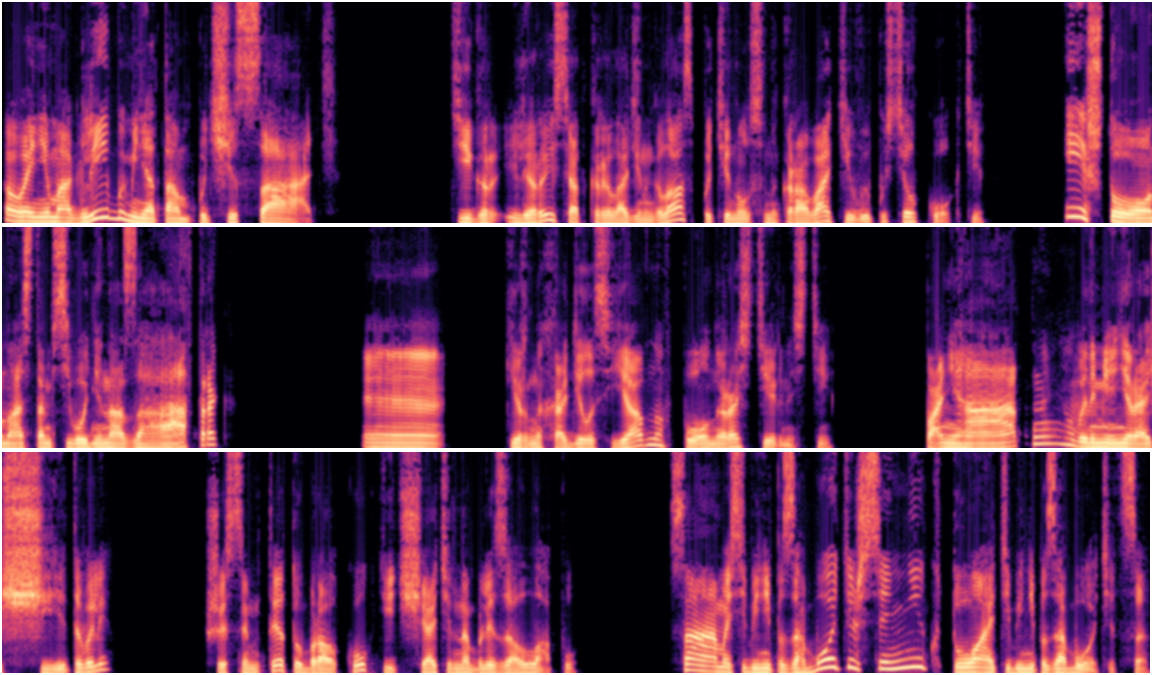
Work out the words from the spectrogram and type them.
Вы не могли бы меня там почесать?» Тигр или рысь открыл один глаз, потянулся на кровати и выпустил когти. «И что у нас там сегодня на завтрак?» э Кир находилась явно в полной растерянности. «Понятно. Вы на меня не рассчитывали?» Шесемтет убрал когти и тщательно облизал лапу. «Сам о себе не позаботишься, никто о тебе не позаботится».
